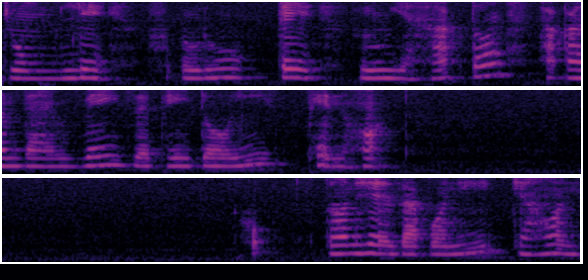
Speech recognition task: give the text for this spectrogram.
جمله فروغ روی حق دان حق در ویز پیدایی پنهان. خب دانش زبانی جهان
